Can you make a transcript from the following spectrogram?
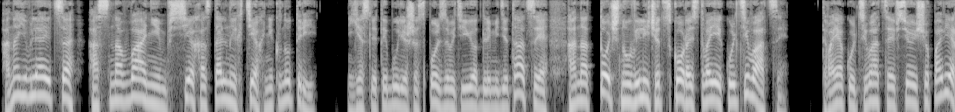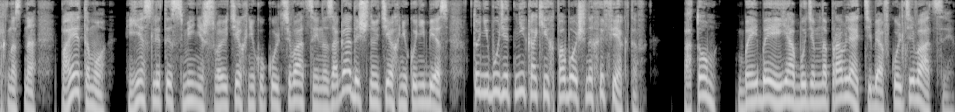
она является основанием всех остальных техник внутри. Если ты будешь использовать ее для медитации, она точно увеличит скорость твоей культивации. Твоя культивация все еще поверхностна, поэтому, если ты сменишь свою технику культивации на загадочную технику небес, то не будет никаких побочных эффектов. Потом Бэйбэй -бэй и я будем направлять тебя в культивации.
